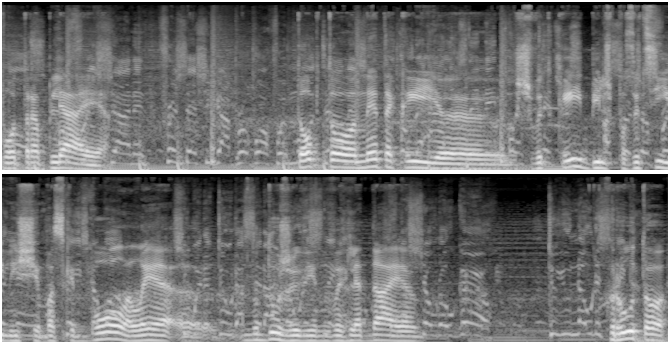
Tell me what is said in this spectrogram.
потрапляє. Тобто не такий е, швидкий, більш позиційний ще баскетбол, але е, ну дуже він виглядає круто,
